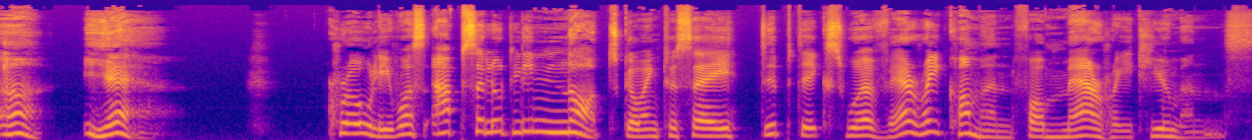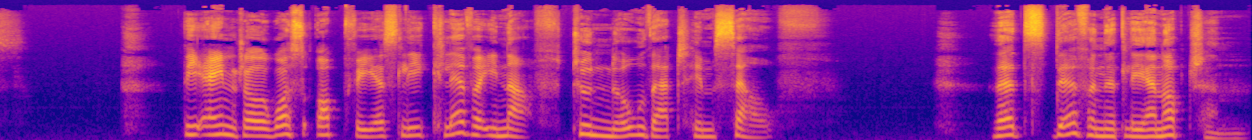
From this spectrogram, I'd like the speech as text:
Ah, yeah. Crowley was absolutely not going to say diptychs were very common for married humans. The angel was obviously clever enough to know that himself. That's definitely an option.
